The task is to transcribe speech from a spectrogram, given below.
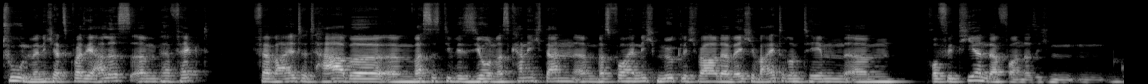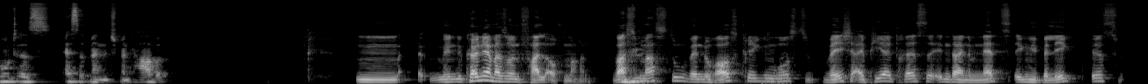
tun, wenn ich jetzt quasi alles ähm, perfekt verwaltet habe? Ähm, was ist die Vision? Was kann ich dann, ähm, was vorher nicht möglich war oder welche weiteren Themen ähm, profitieren davon, dass ich ein, ein gutes Asset Management habe? Mm, wir können ja mal so einen Fall aufmachen. Was mhm. machst du, wenn du rauskriegen musst, welche IP-Adresse in deinem Netz irgendwie belegt ist,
